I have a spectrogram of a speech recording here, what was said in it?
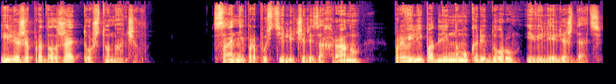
Или же продолжать то, что начал. Санни пропустили через охрану, провели по длинному коридору и велели ждать.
